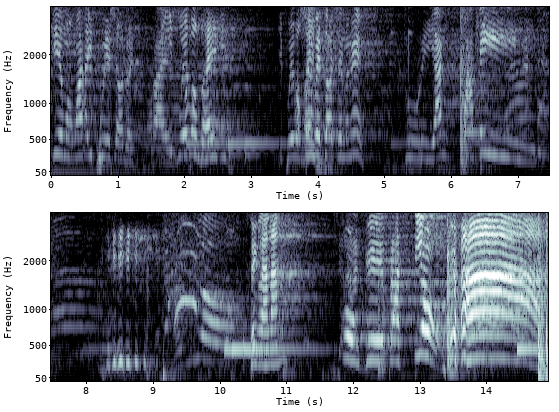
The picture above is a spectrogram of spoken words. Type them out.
iki mau malah ibu. Ora iso. Ibu e kok bae iki. Ibu e kok Sing bae. wedok jenenge Durian Pati. Ayo. Sing lanang? Pongge Prasetyo.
